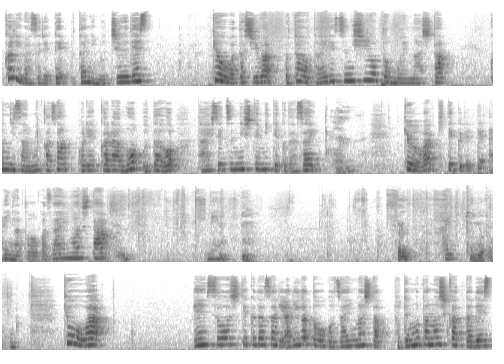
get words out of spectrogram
かり忘れて歌に夢中です。今日私は歌を大切にしようと思いました。くにさん、みかさん、これからも歌を大切にしてみてください。はい今日は来てくれてありがとうございました。はいね、はいはい、そんなとこ？今日は演奏してくださりありがとうございました。とても楽しかったです。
